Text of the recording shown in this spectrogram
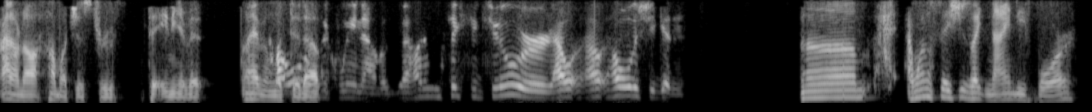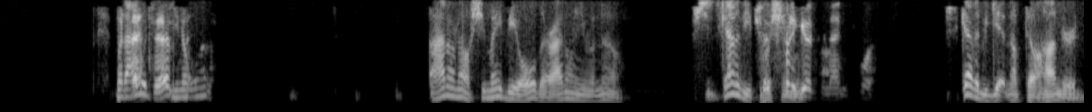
I don't know how much is truth to any of it. I haven't looked how it old up. is the queen now? Is 162 or how how how old is she getting? Um, I, I want to say she's like 94. But I would, it? you know what? I don't know. She may be older. I don't even know. She's got to be pushing. pretty good for 94. She's got to be getting up to 100.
